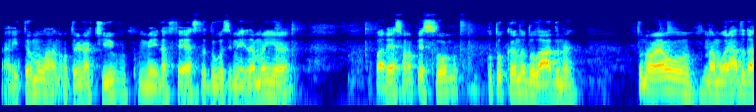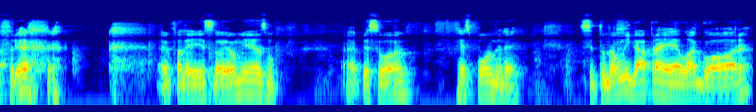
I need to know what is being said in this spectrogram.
Aí estamos lá no alternativo, no meio da festa, duas e meia da manhã. Tu parece uma pessoa cutucando do lado, né? Tu não é o namorado da Fran? Aí eu falei, sou eu mesmo. Aí a pessoa responde, né? Se tu não ligar pra ela agora,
